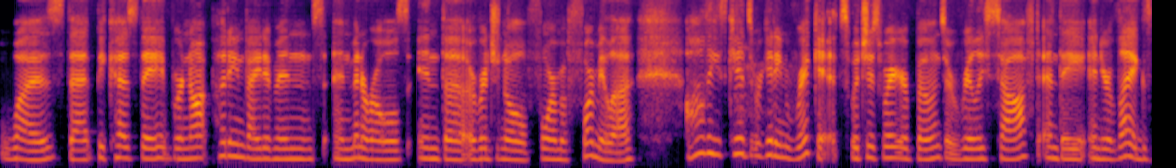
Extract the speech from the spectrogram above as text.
was that because they were not putting vitamins and minerals in the original form of formula, all these kids were getting rickets, which is where your bones are really soft and they and your legs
